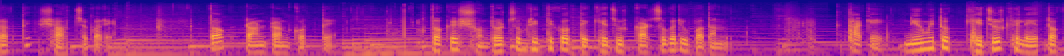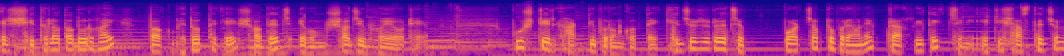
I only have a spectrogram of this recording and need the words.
রাখতে সাহায্য করে। ত্বক টান টান করতে। ত্বকের সৌন্দর্য বৃদ্ধি করতে খেজুর কার্যকরী উপাদান থাকে। নিয়মিত খেজুর খেলে ত্বকের শীতলতা দূর হয়, ত্বক ভেতর থেকে সতেজ এবং সজীব হয়ে ওঠে। পুষ্টির ঘাটতি পূরণ করতে খেজুরে রয়েছে পর্যাপ্ত পরিমাণে প্রাকৃতিক চিনি। এটি স্বাস্থ্যের জন্য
